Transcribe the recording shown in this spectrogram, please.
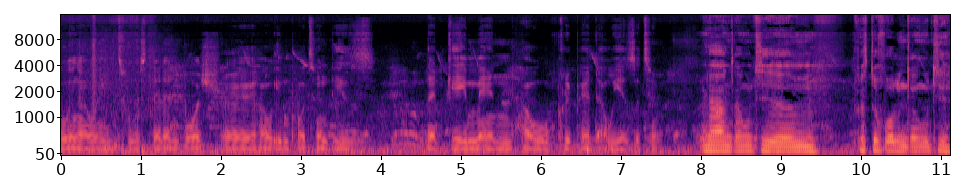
going away to Stellenbosch. Uh, how important is that game and how prepared are we as a team? Ngicanga ukuthi um first of all ngicanga ukuthi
